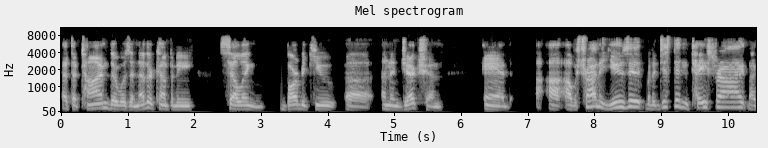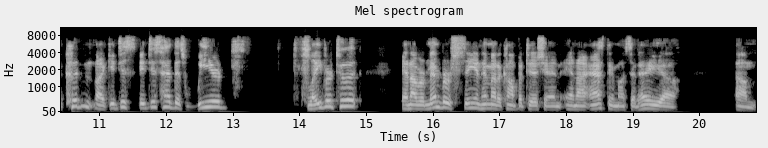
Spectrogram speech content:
at the time there was another company selling barbecue uh, an injection and I, I, was trying to use it, but it just didn't taste right. I couldn't like it. Just it just had this weird flavor to it. And I remember seeing him at a competition, and I asked him. I said, "Hey, uh, um,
